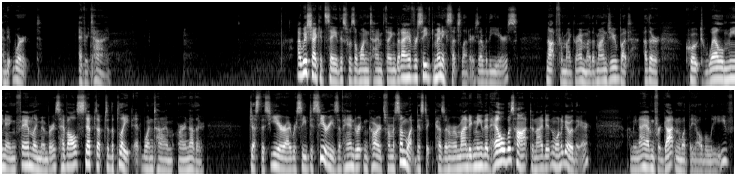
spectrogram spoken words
and it worked every time. I wish I could say this was a one time thing, but I have received many such letters over the years. Not from my grandmother, mind you, but other, quote, well meaning family members have all stepped up to the plate at one time or another. Just this year, I received a series of handwritten cards from a somewhat distant cousin reminding me that hell was hot and I didn't want to go there. I mean, I haven't forgotten what they all believe.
